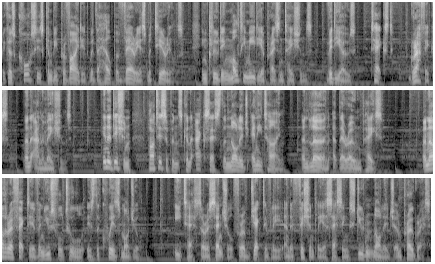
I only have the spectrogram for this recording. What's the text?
because courses can be provided with the help of various materials, including multimedia presentations, videos, text, graphics, and animations. In addition, participants can access the knowledge anytime and learn at their own pace. Another effective and useful tool is the quiz module. E-tests are essential for objectively and efficiently assessing student knowledge and progress.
